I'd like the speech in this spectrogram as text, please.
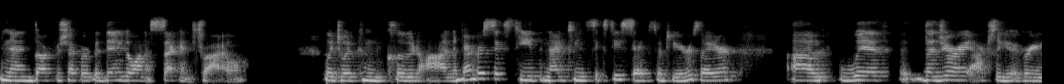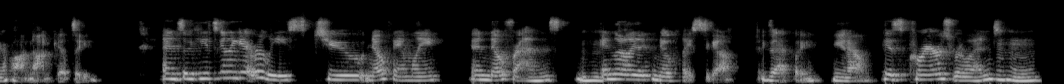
And then Dr. Sheppard would then go on a second trial, which would conclude on November 16th, 1966, so two years later, um, with the jury actually agreeing upon not guilty. And so he's going to get released to no family and no friends Mhm. and literally like no place to go. Exactly. You know, His career is ruined. Mhm.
